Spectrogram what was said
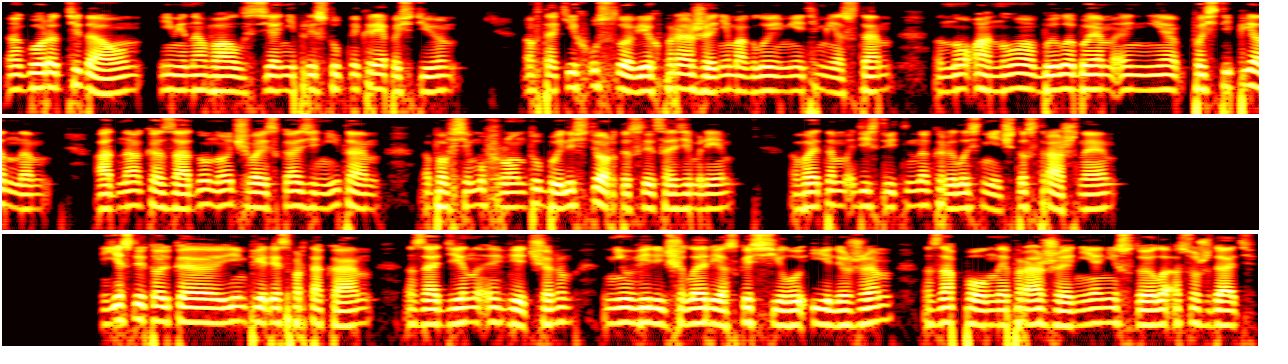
Город Тидао именовался неприступной крепостью. В таких условиях поражение могло иметь место, но оно было бы не постепенным. Однако за одну ночь войска «Зенита» по всему фронту были стерты с лица земли. В этом действительно крылось нечто страшное. Если только Империя Спартака за один вечер не увеличила резко силу или же за полное поражение не стоило осуждать,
